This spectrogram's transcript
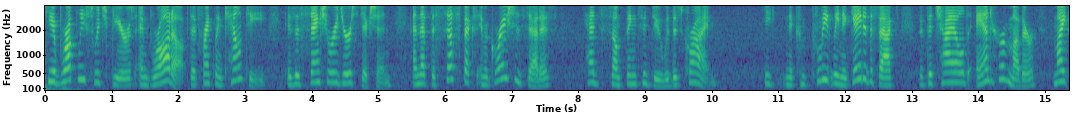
He abruptly switched gears and brought up that Franklin County is a sanctuary jurisdiction and that the suspect's immigration status had something to do with this crime. He ne- completely negated the fact that the child and her mother might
